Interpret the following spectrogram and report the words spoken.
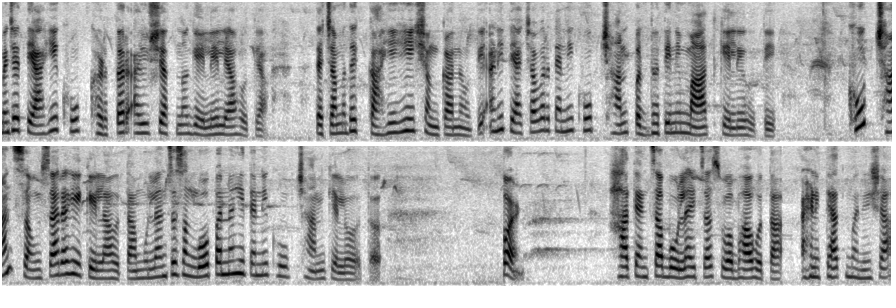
म्हणजे त्याही खूप खडतर आयुष्यातनं गेलेल्या होत्या. त्याच्यामध्ये काहीही शंका नव्हती आणि त्याच्यावर त्यांनी खूप छान पद्धतीने मात केली होती. खूप छान संसारही केला होता. मुलांचं संगोपनही त्यांनी खूप छान केलं होतं. पण हा त्यांचा बोलायचा स्वभाव होता आणि त्यात मनीषा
